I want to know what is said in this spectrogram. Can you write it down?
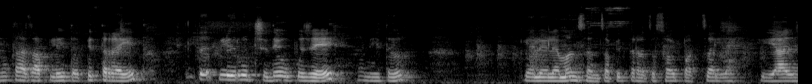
मग आज आपल्या इथं पित्र आहेत. इथं आपली रोजची देवपूजा आहे आणि इथं गेलेल्या माणसांचा पित्राचा स्वयंपाक चाललाय. ही आज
